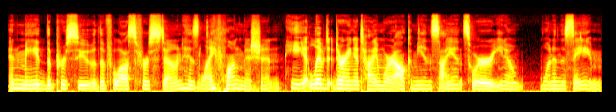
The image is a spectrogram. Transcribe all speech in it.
and made the pursuit of the Philosopher's Stone his lifelong mission. He lived during a time where alchemy and science were, you know, one and the same.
